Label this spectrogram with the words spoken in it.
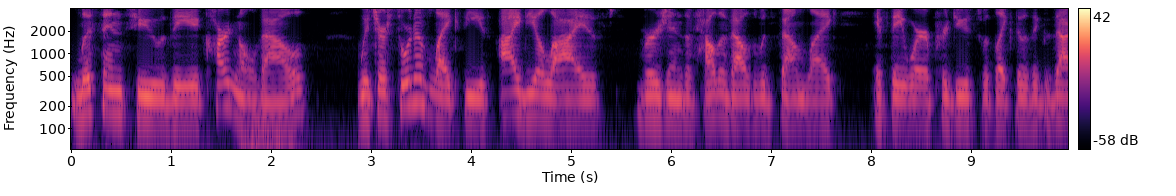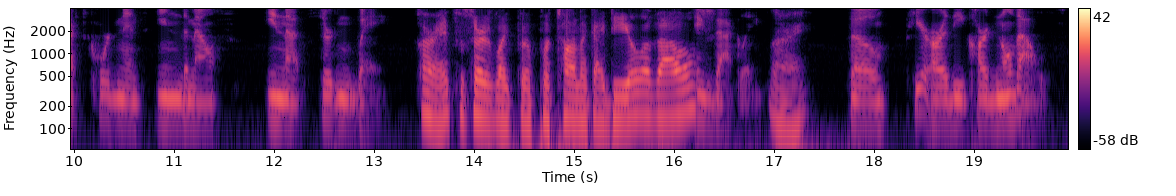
listen to the cardinal vowels, which are sort of like these idealized versions of how the vowels would sound like if they were produced with like those exact coordinates in the mouth in that certain way. All right. So sort of like the platonic ideal of vowels. Exactly. All right. So here are the cardinal vowels.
